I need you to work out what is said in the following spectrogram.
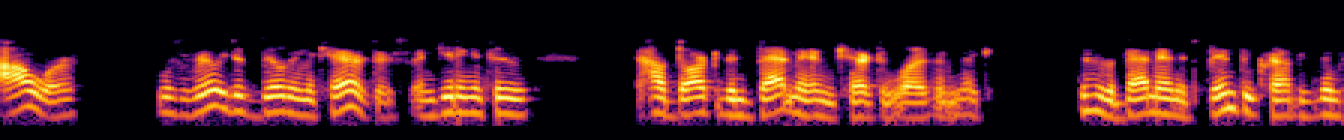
hour was really just building the characters and getting into how dark the Batman character was. And like, this is a Batman that's been through crap. He's been,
